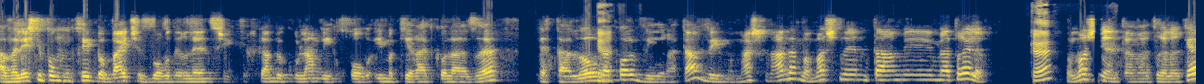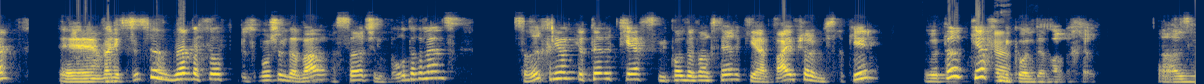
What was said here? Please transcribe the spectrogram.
אבל יש לי פה מומחית בבית של בורדרלנדס שהיא שיחקה בכולם והיא מכירה את כל הזה, את הלור כן. והכל, והיא ראתה והיא ממש, נענה ממש נהנתה מהטריילר. כן? ממש נהנתה מהטריילר, כן? אה, ואני חושב שזה בסוף, בסופו של דבר, הסרט של בורדרלנדס צריך להיות יותר כיף מכל דבר אחר, כי ה vibe של המשחקים הוא יותר כיף כן. מכל דבר אחר. אז...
